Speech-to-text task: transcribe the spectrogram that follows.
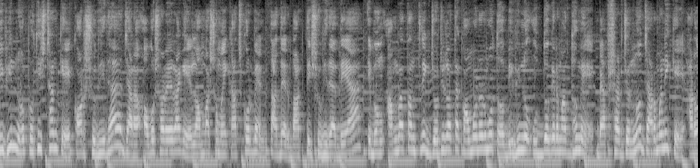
বিভিন্ন প্রতিষ্ঠানকে কর সুবিধা যারা অবসরের আগে লম্বা সময় কাজ করবেন, তাদের বাড়তি সুবিধা দেয়া এবং আমলাতান্ত্রিক জটিলতা কমানোর মতো বিভিন্ন উদ্যোগের মাধ্যমে ব্যবসার জন্য জার্মানিকে আরও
